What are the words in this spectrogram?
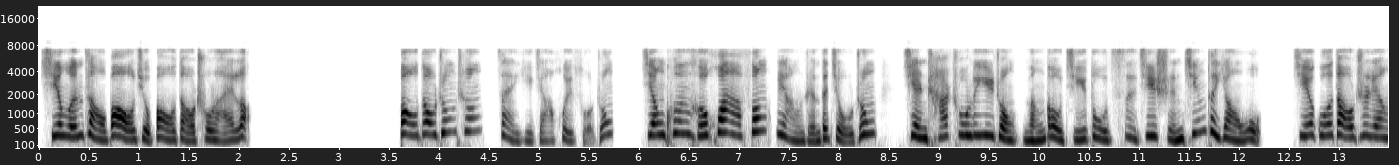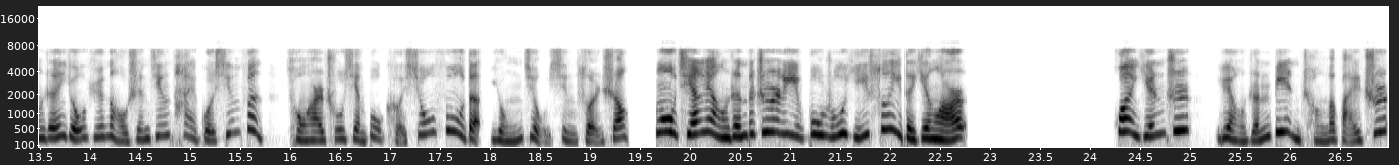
新闻早报就报道出来了。报道中称，在一家会所中，姜昆和华峰两人的酒中检查出了一种能够极度刺激神经的药物，结果导致两人由于脑神经太过兴奋，从而出现不可修复的永久性损伤。目前两人的智力不如一岁的婴儿，换言之，两人变成了白痴。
